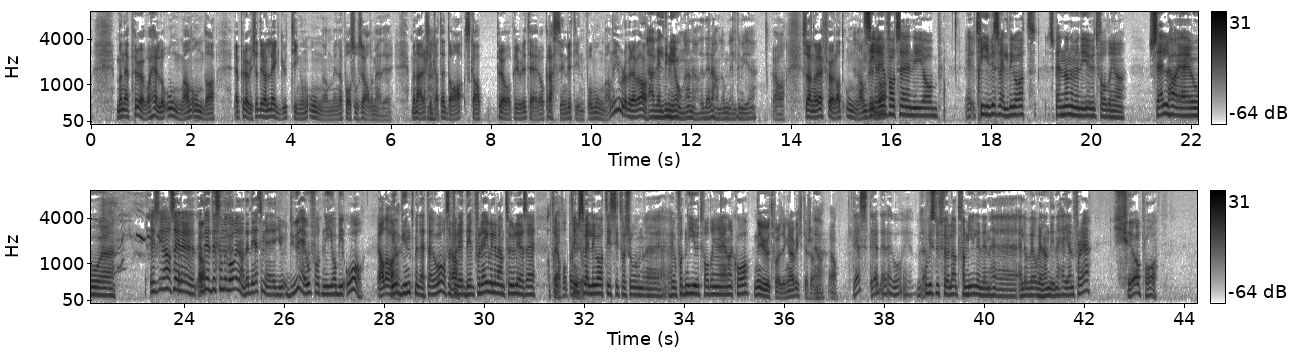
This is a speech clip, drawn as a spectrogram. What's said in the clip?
Men jeg prøver å helle ungene unna. Jeg prøver ikke å legge ut ting om ungene mine på sosiale medier. Men er det slik at jeg da skal prøve å prioritere og presse inn litt info om ungene i julebrevet, da? Ja, veldig mye ungene, ja. Det er det det handler om. veldig mye. Ja. Så det er når jeg føler at ungene Siri har fått seg en ny jobb. Jeg trives veldig godt. Spennende med nye utfordringer. Selv har jeg jo eh, Ja, så er det, Ja. det, det er sånn det går i dag. Det er det som er, du har jo fått ny jobb i år. Ja, det Vi har har begynt med dette i år. Så for, det, det, for deg ville det være naturlig å si At jeg har fått trives veldig godt i situasjonen. Jeg har jo fått nye utfordringer i NRK. Nye utfordringer er viktig, skjønner jeg. Ja. Det er det er det det går i. Og hvis du føler at familien din eller vennene dine har igjen for det, kjør på.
